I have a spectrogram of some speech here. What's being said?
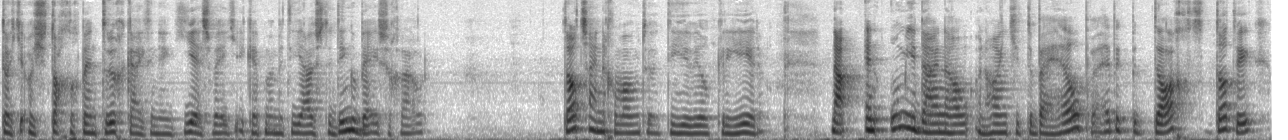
dat je als je 80 bent terugkijkt en denkt: Yes, weet je, ik heb me met de juiste dingen bezig gehouden. Dat zijn de gewoonten die je wil creëren. Nou, en om je daar nou een handje te bij helpen, heb ik bedacht dat ik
